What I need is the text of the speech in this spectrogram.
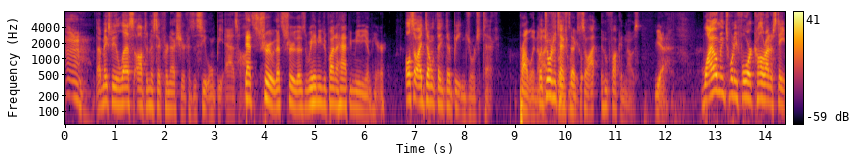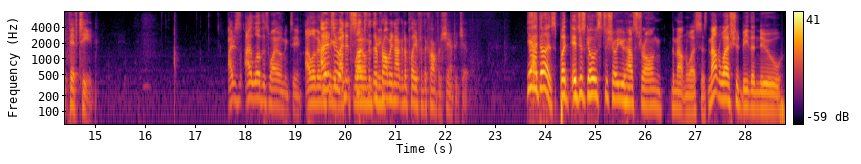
Mm. That makes me less optimistic for next year because the seat won't be as hot. That's true. That's true. There's, we need to find a happy medium here. also I don't think they're beating Georgia Tech, Probably not. but Georgia Tech's weird, Tech's- so I, who fucking knows? yeah. Wyoming twenty four, Colorado State fifteen. I just I love this Wyoming team. I love I everything. do too, about and it sucks Wyoming that they're team. probably not going to play for the conference championship. Yeah, it does, but it just goes to show you how strong the Mountain West is. The Mountain West should be the new,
